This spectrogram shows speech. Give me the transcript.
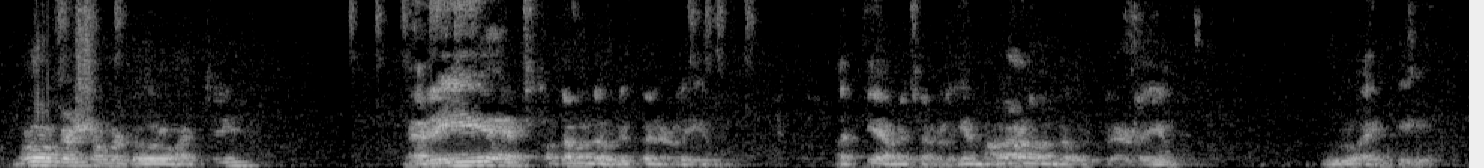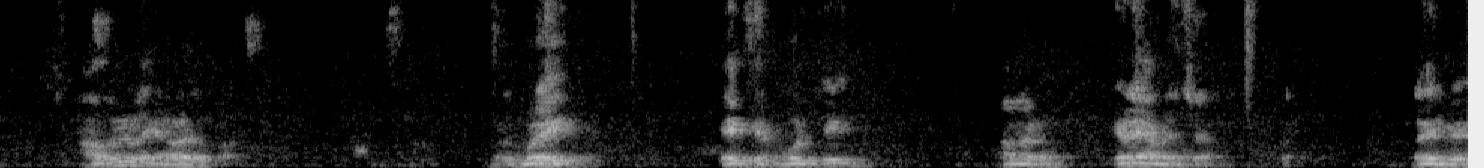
அவ்வளோ கஷ்டப்பட்டு உருவாக்கி நிறைய சட்டமன்ற உறுப்பினர்களையும் மத்திய அமைச்சர்களையும் நாடாளுமன்ற உறுப்பினர்களையும் உருவாக்கி அவர்களை ஆளுப்பார் ஒரு முறை ஏ. கே. மூர்த்தி அவர் இணையமைச்சர் ரயில்வே.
